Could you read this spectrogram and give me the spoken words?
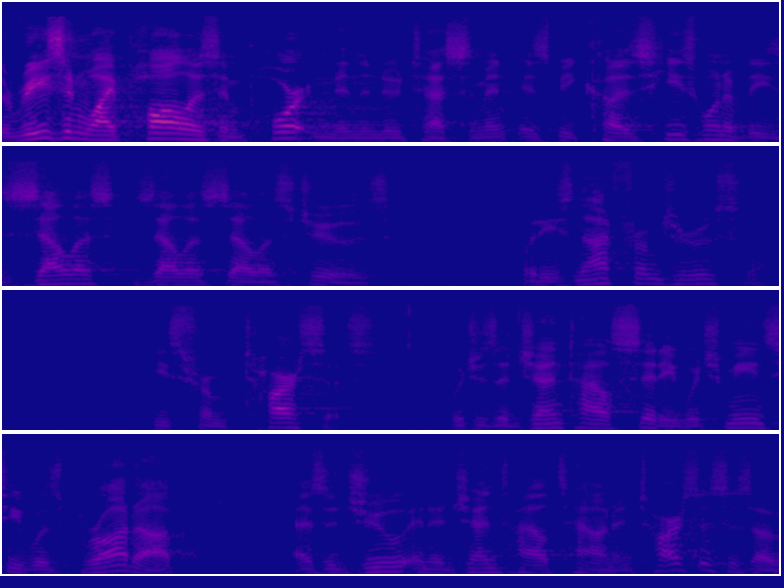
The reason why Paul is important in the New Testament is because he's one of these zealous, zealous, zealous Jews but he's not from Jerusalem. He's from Tarsus, which is a Gentile city, which means he was brought up as a Jew in a Gentile town. And Tarsus is a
